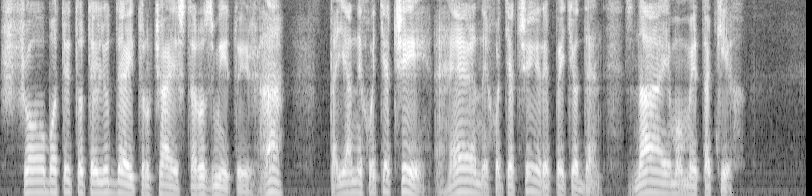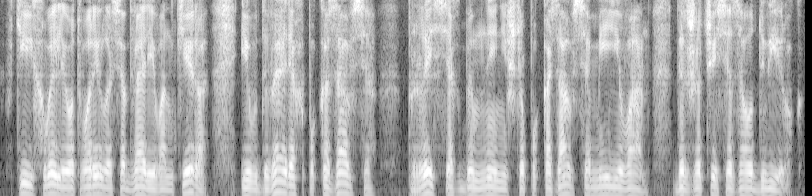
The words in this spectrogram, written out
Що бо ти то ти людей тручаєш та розмітуєш, га? Та я не хотячи, ге, не хотячи, репить один. Знаємо ми таких. В тій хвилі отворилися двері ванкіра, і в дверях показався присяг би нині, що показався мій Іван, держачися за одвірок.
